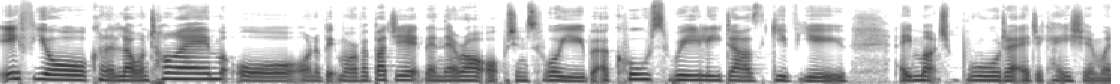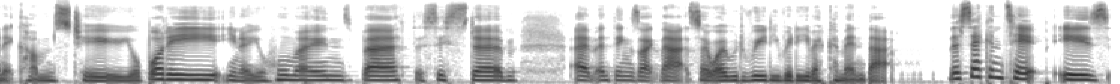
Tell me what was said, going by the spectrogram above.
if you're kind of low on time or on a bit more of a budget, then there are options for you. But a course really does give you a much broader education when it comes to your body, you know, your hormones, birth, the system, um, and things like that. So I would really, really recommend that. The second tip is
